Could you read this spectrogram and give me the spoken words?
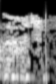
God.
